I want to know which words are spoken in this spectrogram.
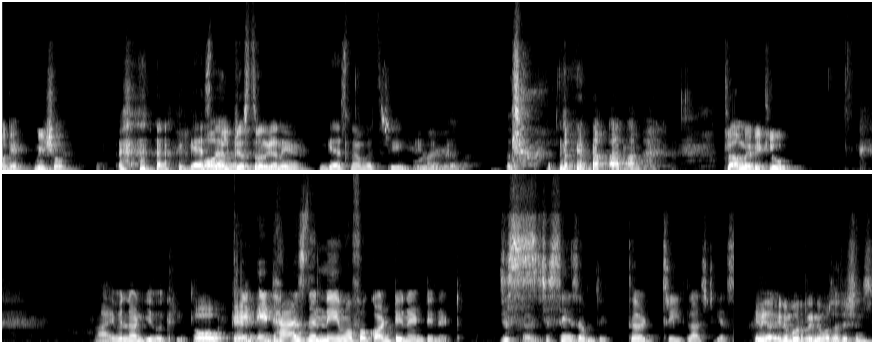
okay మీ షో guess హెల్ప్ number, చేస్తున్నారు కానీ guess number three maybe clue i will not give a clue okay it, it has the name of a continent in it just just say something third three last guess any more any more suggestions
